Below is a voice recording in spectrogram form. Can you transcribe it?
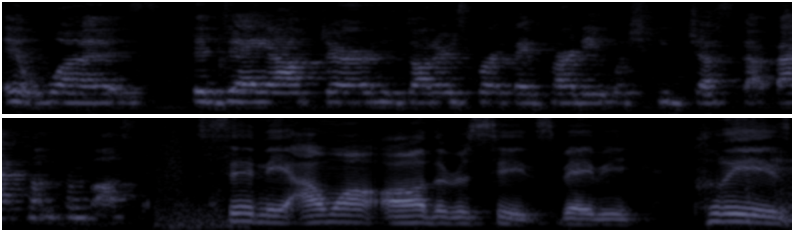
it was the day after his daughter's birthday party, which he just got back home from Boston. Sydney, I want all the receipts, baby. Please,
